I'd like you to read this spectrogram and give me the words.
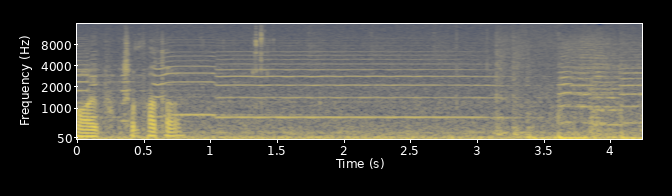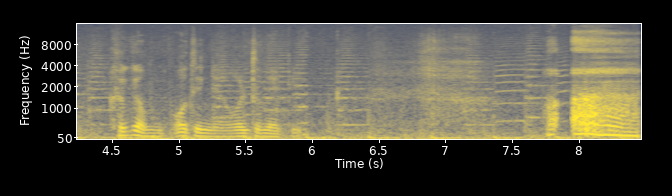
아, 복잡하다. 그게 없, 어딨냐, 월드맵이. Uh-uh.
